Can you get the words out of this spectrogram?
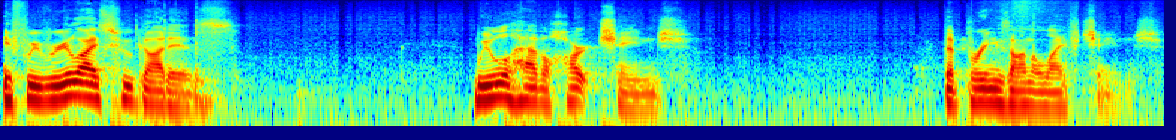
If we realize who God is, we will have a heart change that brings on a life change.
